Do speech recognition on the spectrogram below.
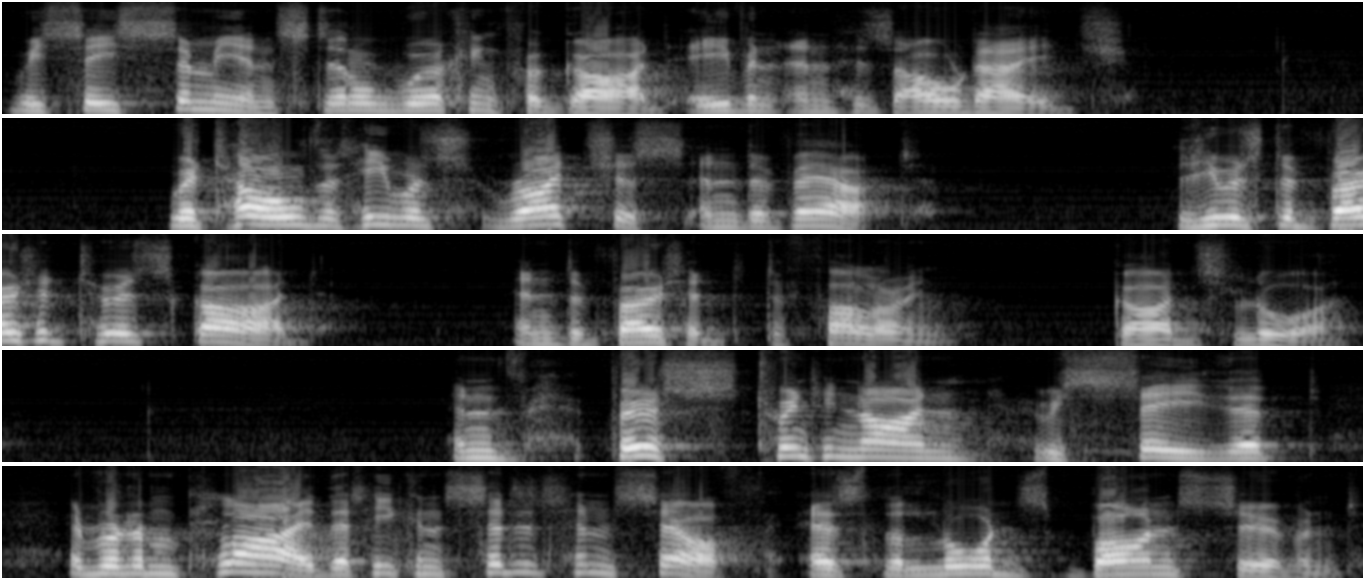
we see Simeon still working for God, even in his old age. We're told that he was righteous and devout, that he was devoted to his God and devoted to following God's law. In verse 29, we see that it would imply that he considered himself as the Lord's bondservant.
